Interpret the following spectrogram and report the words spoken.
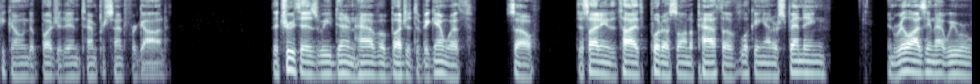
we going to budget in 10% for God? The truth is, we didn't have a budget to begin with. So, deciding to tithe put us on a path of looking at our spending and realizing that we were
